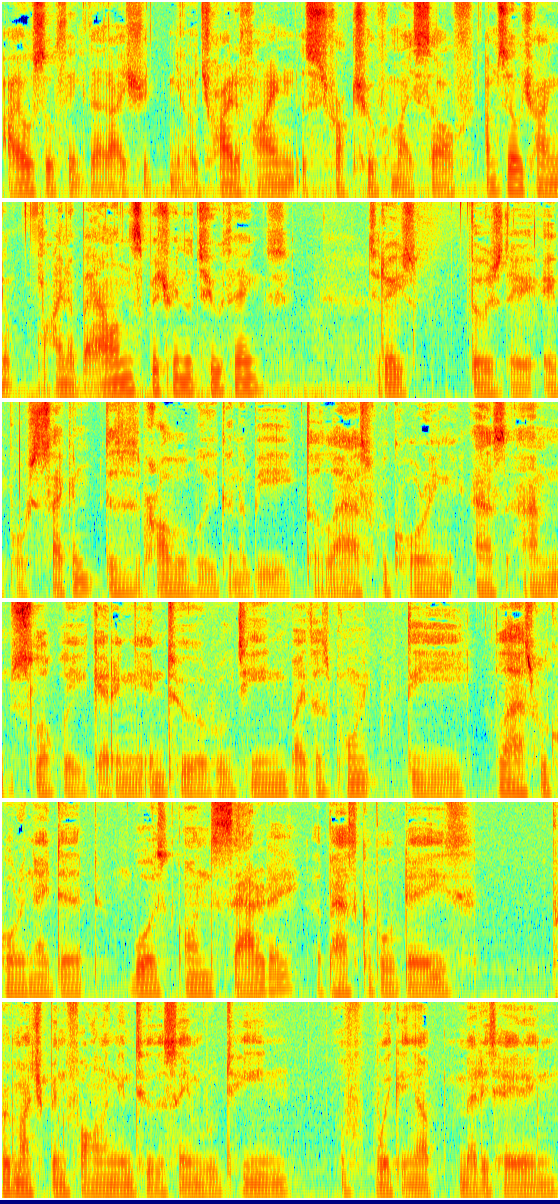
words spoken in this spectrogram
I also think that I should, you know, try to find a structure for myself. I'm still trying to find a balance between the two things. Today's Thursday, April 2nd. This is probably gonna be the last recording as I'm slowly getting into a routine by this point. The last recording I did was on Saturday. The past couple of days, pretty much been falling into the same routine of waking up, meditating,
